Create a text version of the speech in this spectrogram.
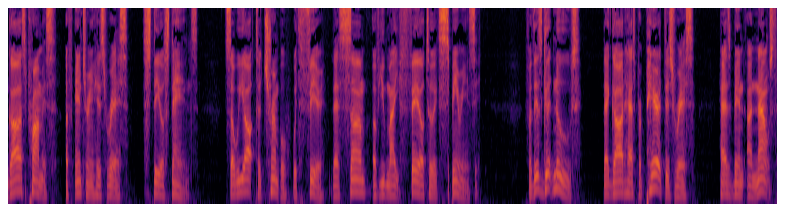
God's promise of entering his rest still stands. So we ought to tremble with fear that some of you might fail to experience it. For this good news that God has prepared this rest has been announced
